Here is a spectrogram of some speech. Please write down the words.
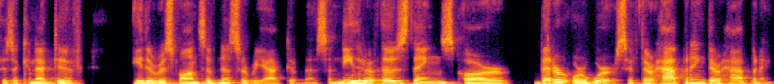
There's a connective either responsiveness or reactiveness. And neither of those things are better or worse. If they're happening, they're happening.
